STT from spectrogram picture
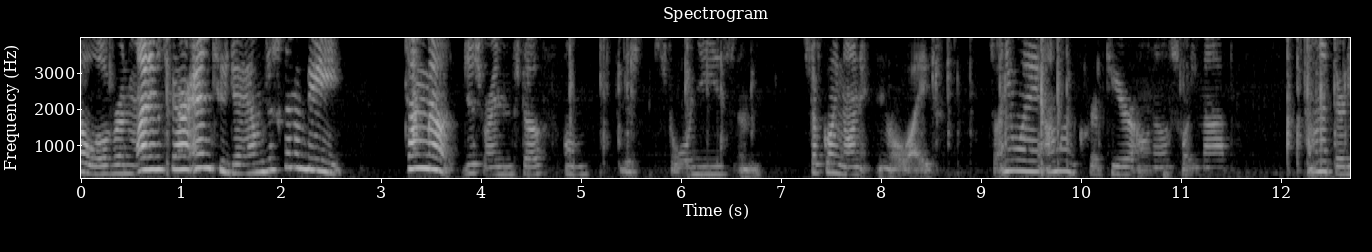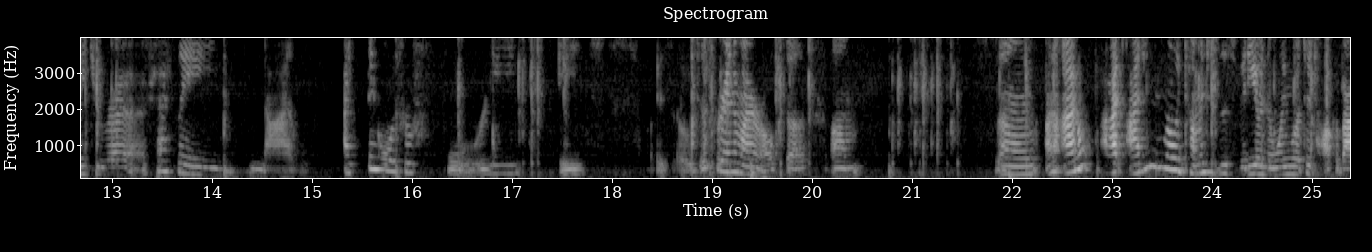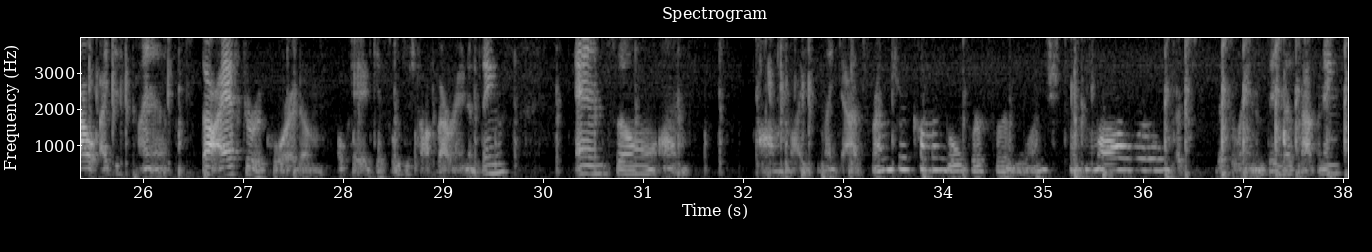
Hello everyone, my name is Pierre, and today I'm just gonna be talking about just random stuff, um, just stories and stuff going on in real life. So anyway, I'm on Crypt here, oh no, sweaty map. I'm on a 32 rush, actually, not, I think only for 48. Okay, so just random IRL stuff, um, so, I, I don't, I, I didn't really come into this video knowing what to talk about, I just kind of thought I have to record, um, okay, I guess we'll just talk about random things. And so, um, um, my, my dad's friends are coming over for lunch tomorrow. That's, that's a random thing that's happening.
